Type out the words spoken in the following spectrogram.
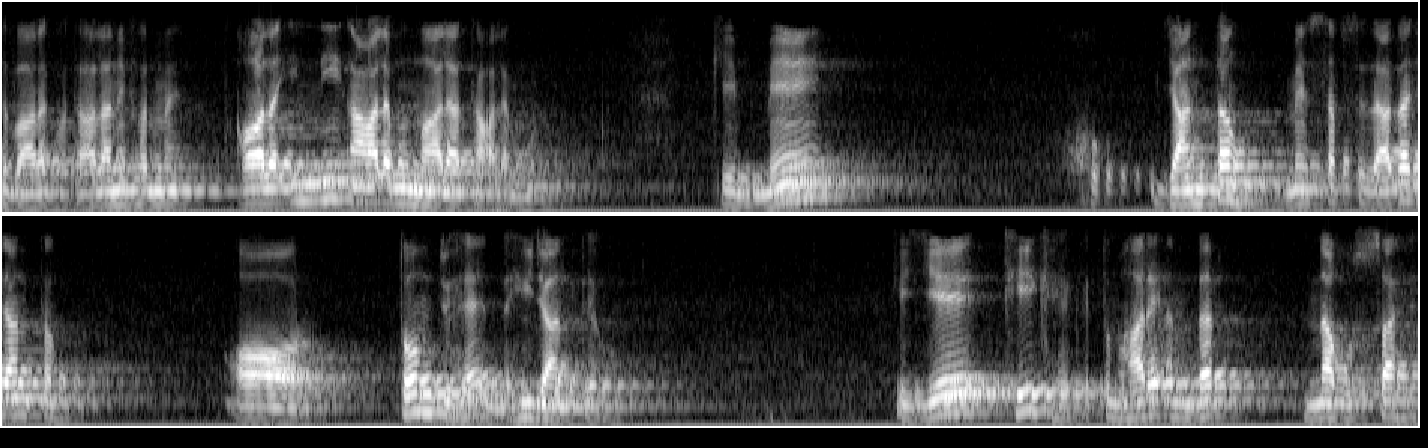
تبارک و تعالیٰ نے فرمائے قال انی عالم مالا تعلمون کہ میں جانتا ہوں، میں سب سے زیادہ جانتا ہوں اور تم جو ہے نہیں جانتے ہو کہ یہ ٹھیک ہے کہ تمہارے اندر نہ غصہ ہے،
